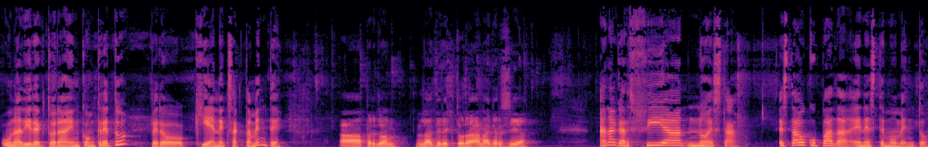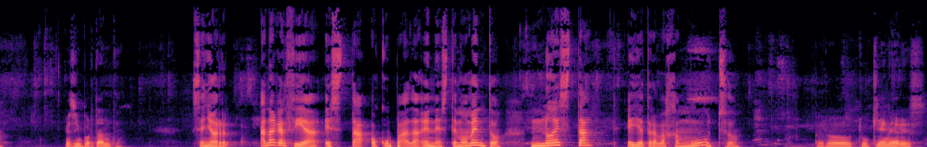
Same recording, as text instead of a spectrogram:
una directora en concreto, pero ¿quién exactamente? Ah, perdón. La directora Ana García. Ana García no está. Está ocupada en este momento. Es importante. Señor, Ana García está ocupada en este momento. No está. Ella trabaja mucho. Pero tú quién eres?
